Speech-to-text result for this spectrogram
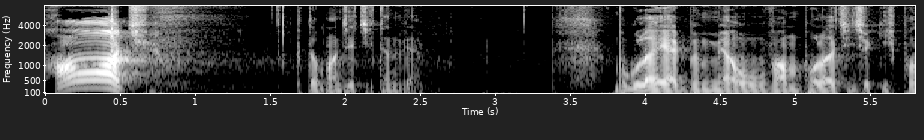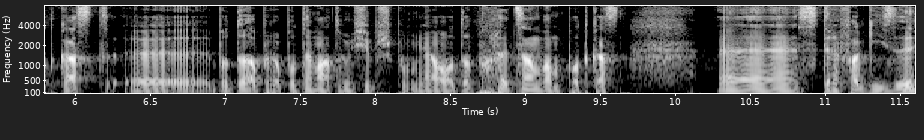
Chodź! Kto ma dzieci, ten wie. W ogóle jakbym miał wam polecić jakiś podcast, e, bo to a propos tematu mi się przypomniało, to polecam wam podcast e, Strefa Gizy,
